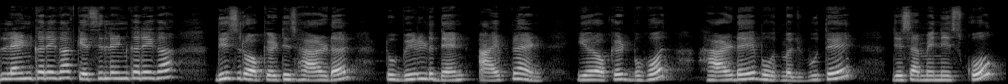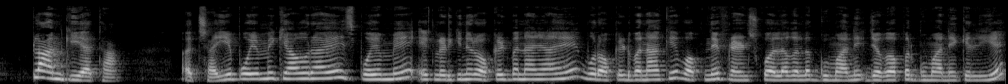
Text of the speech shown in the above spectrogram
लैंड करेगा, कैसे लैंड करेगा? This rocket is harder to build than I plan ये रॉकेट बहुत हार्ड है, बहुत मज़बूत है, जैसा मैंने इसको प्लान किया था। अच्छा ये पोयम में क्या हो रहा है? इस पोयम में एक लड़की ने रॉकेट बनाया है। वो रॉकेट बना के वो अपने फ्रेंड्स को अलग अलग घुमाने, जगह पर घुमाने के लिए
